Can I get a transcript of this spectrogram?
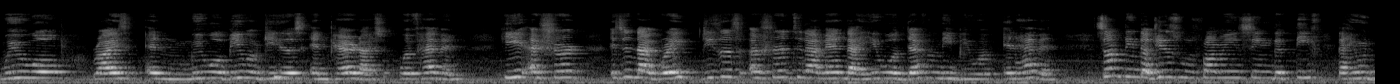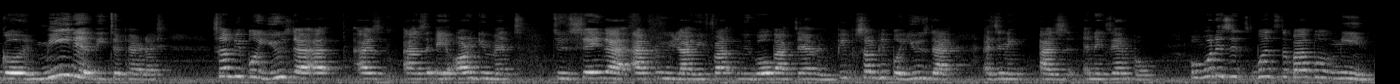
We will rise and we will be with jesus in paradise with heaven. He assured isn't that great? Jesus assured to that man that he will definitely be with in heaven. Something that jesus was promising the thief that he would go immediately to paradise. Some people use that as as a argument to say that after we die we, we go back to heaven. People some people use that as an as an example. But what is it? What does the Bible mean?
